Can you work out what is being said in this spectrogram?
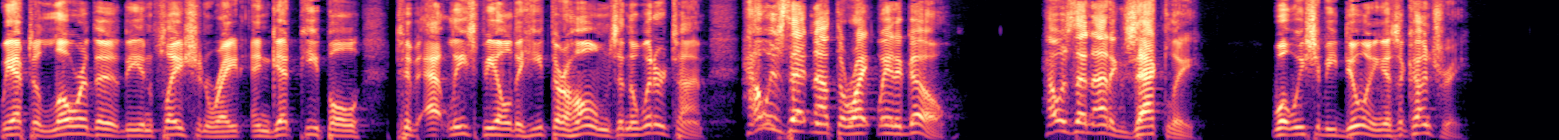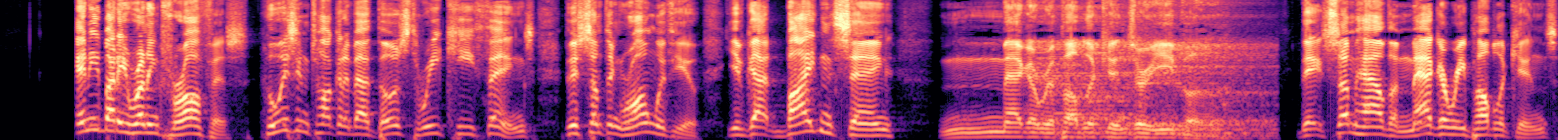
We have to lower the, the inflation rate and get people to at least be able to heat their homes in the wintertime. How is that not the right way to go? How is that not exactly what we should be doing as a country? Anybody running for office who isn't talking about those three key things, there's something wrong with you. You've got Biden saying, MAGA Republicans are evil. They somehow the MAGA Republicans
